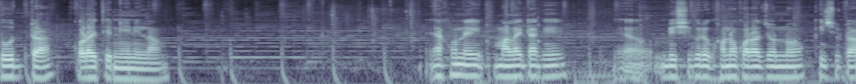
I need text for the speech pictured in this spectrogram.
দুধটা কড়াইতে নিয়ে নিলাম। এখন এই মালাইটাকে বেশি করে ঘন করার জন্য কিছুটা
